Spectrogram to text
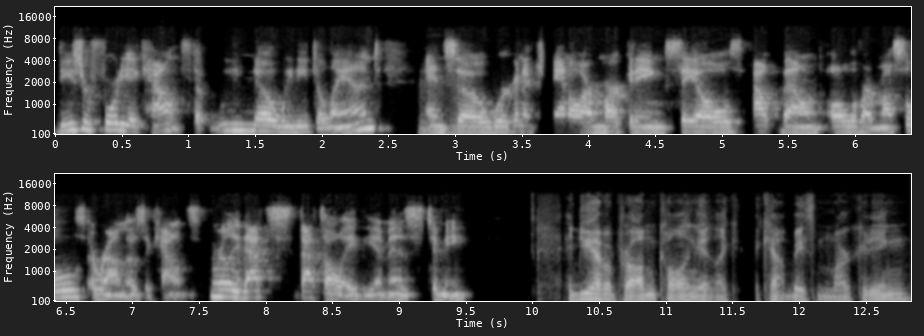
these are 40 accounts that we know we need to land. Mm-hmm. and so we're going to channel our marketing sales outbound all of our muscles around those accounts. Really that's that's all abm is to me. And do you have a problem calling it like account-based marketing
